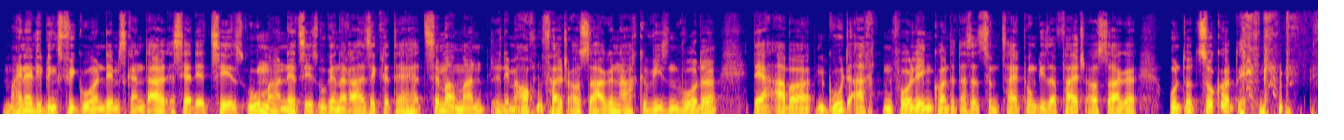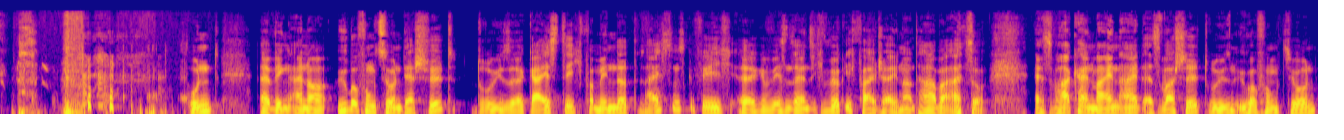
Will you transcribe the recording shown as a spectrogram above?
Meine Lieblingsfigur in dem Skandal ist ja der CSU-Mann, der CSU-Generalsekretär Herr Zimmermann, in dem auch eine Falschaussage nachgewiesen wurde, der aber ein Gutachten vorlegen konnte, dass er zum Zeitpunkt dieser Falschaussage unterzuckert und wegen einer Überfunktion der Schilddrüse geistig vermindert leistungsfähig äh, gewesen sein, sich wirklich falsch erinnert habe. Also es war kein Meineid, es war Schilddrüsenüberfunktion.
